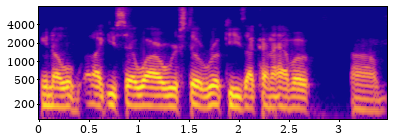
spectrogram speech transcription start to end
you know, like you said, while we are still rookies, I kind of have a um,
